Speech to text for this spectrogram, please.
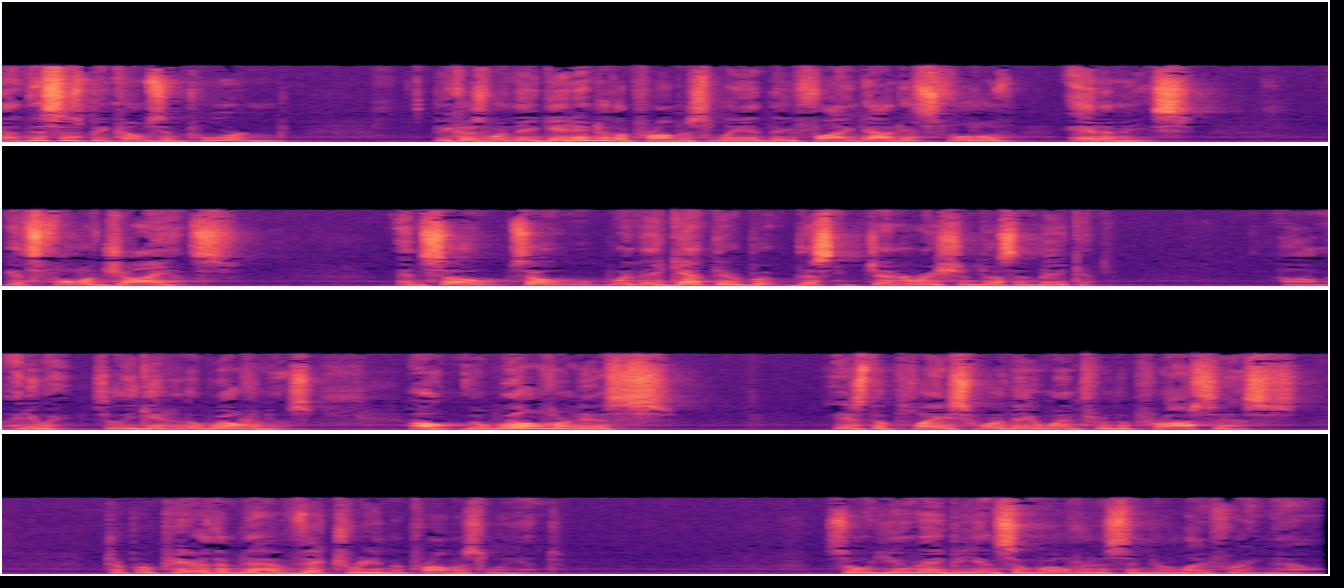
Now, this is, becomes important because when they get into the promised land, they find out it's full of enemies, it's full of giants. And so, so when they get there, but this generation doesn't make it. Um, anyway, so they get in the wilderness. Oh, the wilderness is the place where they went through the process to prepare them to have victory in the promised land. So you may be in some wilderness in your life right now.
